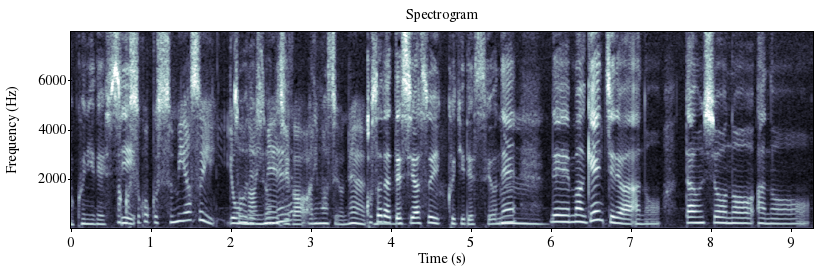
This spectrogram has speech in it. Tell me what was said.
の国ですしすごく住みやすいようなイメージがありますよね。子育てしやすい国ですよね。うん、で、まあ、現地ではあのダウン症のあの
